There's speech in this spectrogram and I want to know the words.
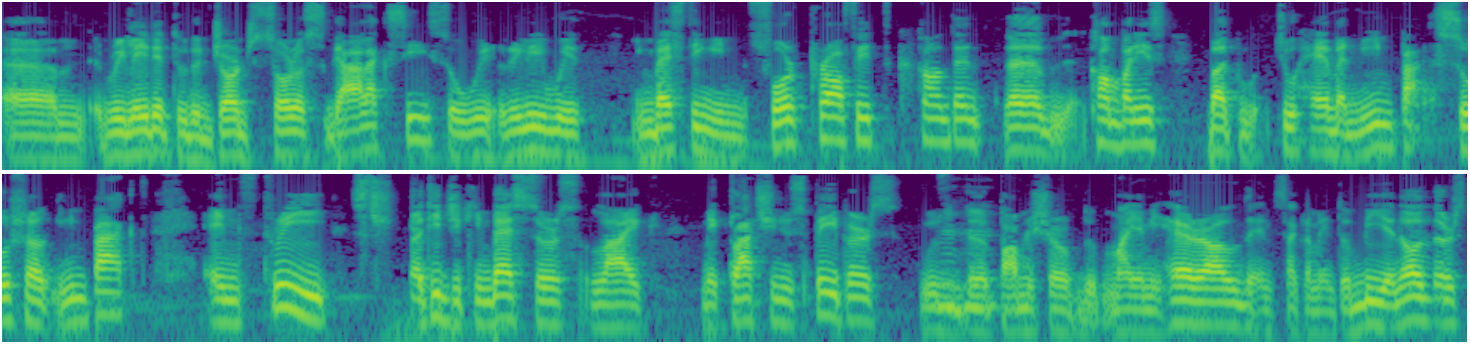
um, related to the George Soros galaxy. So we really with investing in for-profit content um, companies, but to have an impact, social impact. And three, strategic investors like McClatchy Newspapers, who's mm-hmm. the publisher of the Miami Herald and Sacramento Bee and others,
